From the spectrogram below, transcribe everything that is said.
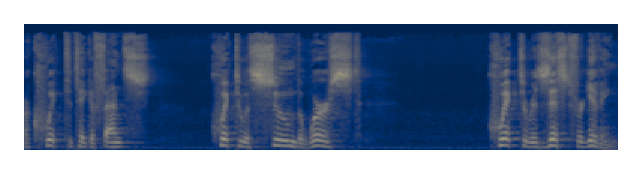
are quick to take offense, quick to assume the worst, quick to resist forgiving.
